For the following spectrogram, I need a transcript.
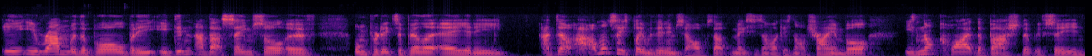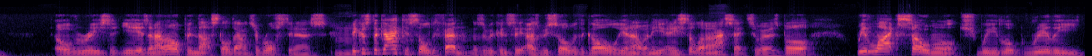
he, he ran with the ball, but he, he didn't have that same sort of unpredictability. And he, I don't, I won't say he's playing within himself because that makes it sound like he's not trying, but he's not quite the Bash that we've seen over recent years. And I'm hoping that's still down to rustiness because the guy can still defend, as we can see, as we saw with the goal, you know, and, he, and he's still an asset to us. But we lack so much. We look really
